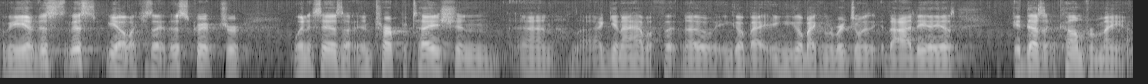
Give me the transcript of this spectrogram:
Okay, yeah, this, this, yeah, like you say, this scripture, when it says interpretation, and again, I have a footnote. You can go back. You can go back in the original. The idea is, it doesn't come from man.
